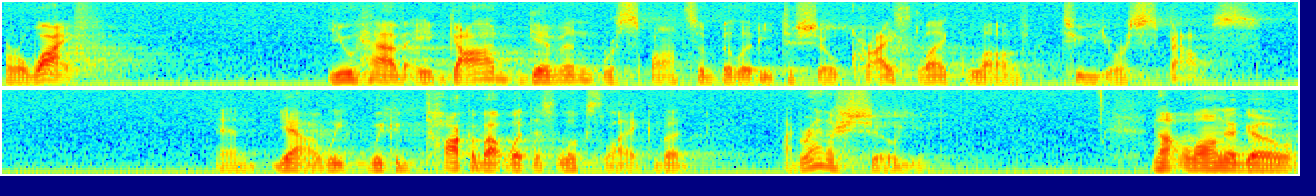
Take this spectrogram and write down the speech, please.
or a wife, you have a God given responsibility to show Christ like love to your spouse. And yeah, we, we could talk about what this looks like, but I'd rather show you. Not long ago,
